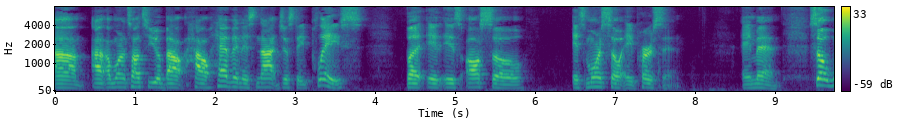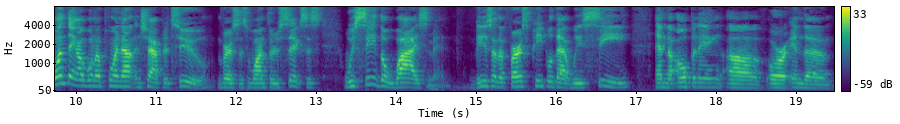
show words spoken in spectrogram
um, I, I want to talk to you about how heaven is not just a place, but it is also, it's more so a person. Amen. So, one thing I want to point out in chapter 2, verses 1 through 6, is we see the wise men. These are the first people that we see in the opening of, or in the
